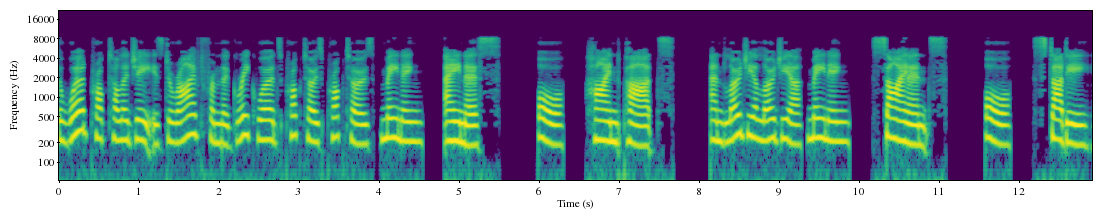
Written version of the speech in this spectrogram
The word proctology is derived from the Greek words proctos proctos, meaning anus or hindparts, and logia logia, meaning science or study.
